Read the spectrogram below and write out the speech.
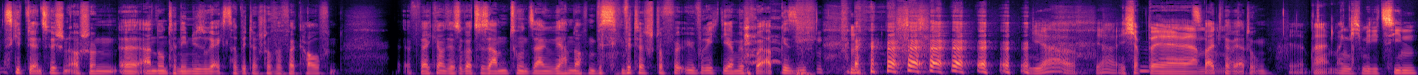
Es gibt ja inzwischen auch schon äh, andere Unternehmen, die sogar extra Bitterstoffe verkaufen. Vielleicht kann man sich ja sogar zusammentun und sagen, wir haben noch ein bisschen Bitterstoffe übrig, die haben wir vorher abgesiegt. Ja, ja, ich habe äh, Zweitverwertung. äh, eigentlich Medizin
